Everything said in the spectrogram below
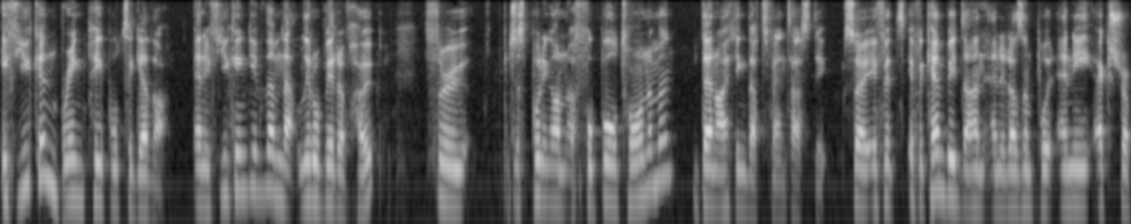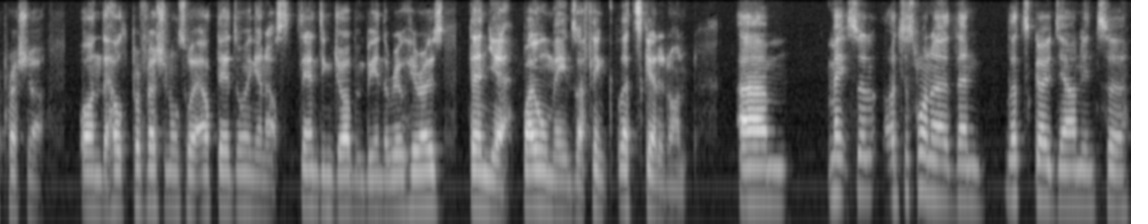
If you can bring people together and if you can give them that little bit of hope through just putting on a football tournament, then I think that's fantastic. So if it's if it can be done and it doesn't put any extra pressure on the health professionals who are out there doing an outstanding job and being the real heroes, then yeah, by all means, I think let's get it on. Um, mate, so I just want to then let's go down into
